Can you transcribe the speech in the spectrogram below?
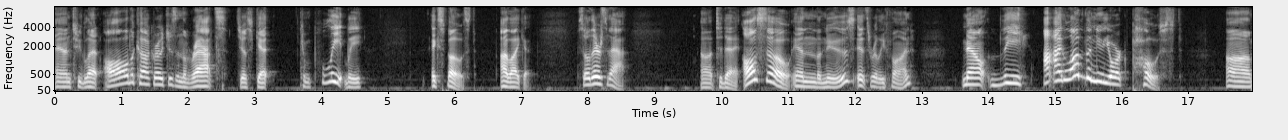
And to let all the cockroaches and the rats just get completely exposed. I like it. So there's that uh, today. Also in the news, it's really fun. Now the I, I love the New York Post. Uh,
